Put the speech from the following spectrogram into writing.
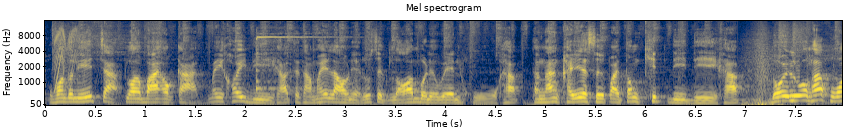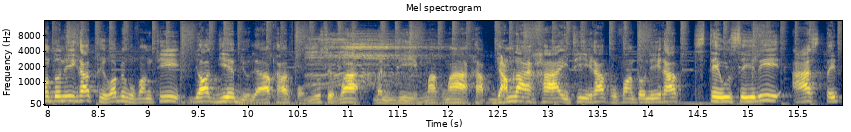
หูฟังตัวนี้จะระบายอากาศไม่ค่อยดีครับจะทำให้เราเนี่ยรู้สึกร้อนบริเวณหูครับดังนั้นใครที่จะซื้อไปต้องคิดดีๆครับโดยรวมครับหูฟังตัวนี้ครับถือว่าเป็นหูฟังที่ยอดเยี่ยมอยู่แล้วครับผมรู้สึกว่ามันดีมากๆครับย้ำราคาอีกทีครับหูฟังตัวนี้ครับ Steel Series Artist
